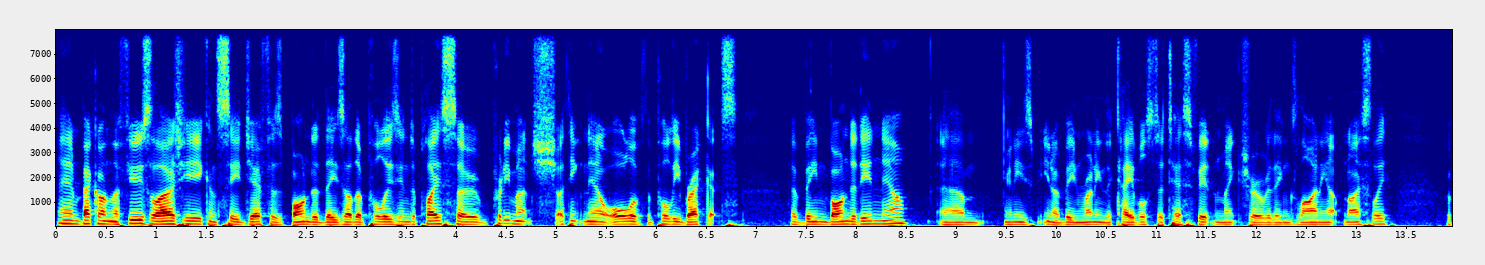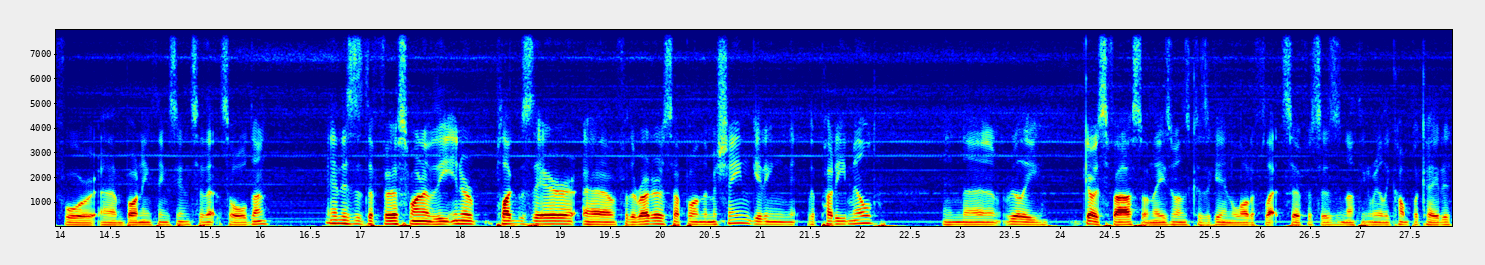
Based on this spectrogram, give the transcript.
And back on the fuselage here you can see Jeff has bonded these other pulleys into place. So pretty much I think now all of the pulley brackets have been bonded in now. Um, and he's you know been running the cables to test fit and make sure everything's lining up nicely before um, bonding things in. So that's all done. And this is the first one of the inner plugs there uh, for the rudders up on the machine getting the putty milled. And uh, really goes fast on these ones because again a lot of flat surfaces and nothing really complicated.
